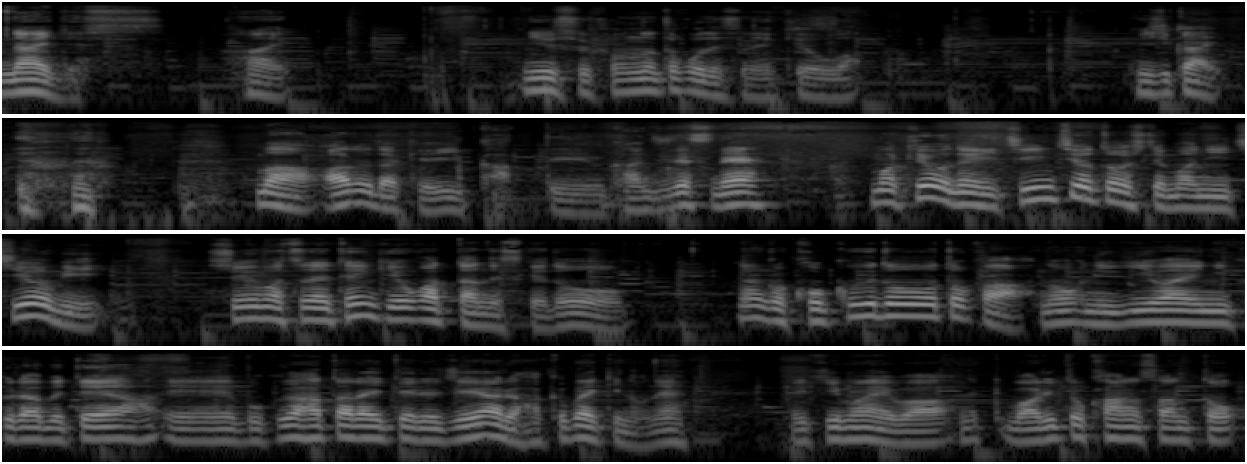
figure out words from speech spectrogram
ないです。はい。ニュースこんなとこですね、今日は。短い。まあ、あるだけいいかっていう感じですね。まあ今日ね一日を通してまあ日曜日週末ね天気良かったんですけどなんか国道とかのにぎわいに比べて、えー、僕が働いてる JR 白馬駅のね駅前は割と閑散と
